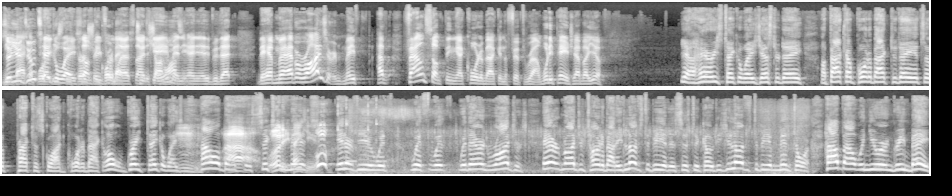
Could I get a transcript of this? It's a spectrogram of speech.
the So you do take away something from last night's game, and, and, and that they have, have a riser and may have found something at quarterback in the fifth round. Woody Paige, how about you? Yeah, Harry's takeaways yesterday. A backup quarterback today. It's a practice squad quarterback. Oh, great takeaways. How about Mm. Wow, the 60 Woody. Minutes interview with, with, with, with Aaron Rodgers? Aaron Rodgers talked about he loves to be an assistant coach. He loves to be a mentor. How about when you were in Green Bay?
